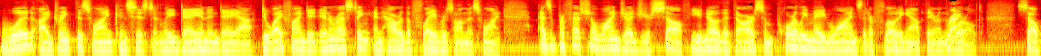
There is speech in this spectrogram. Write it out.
would I drink this wine consistently day in and day out? Do I find it interesting? And how are the flavors on this wine? As a professional wine judge yourself, you know that there are some poorly made wines that are floating out there in the Right. world. So,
